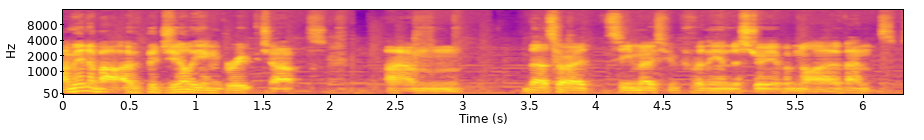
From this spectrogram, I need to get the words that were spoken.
I'm in about a bajillion group chats. Um, that's where I see most people from the industry if I'm not at events.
